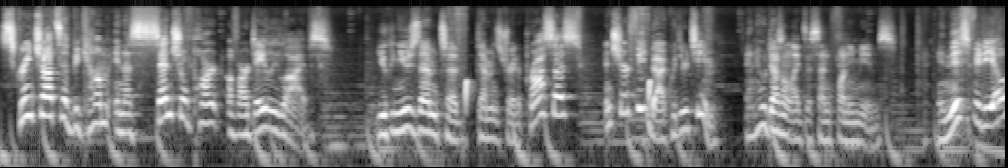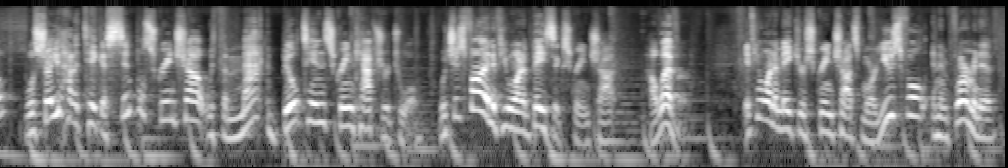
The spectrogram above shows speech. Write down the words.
Screenshots have become an essential part of our daily lives. You can use them to demonstrate a process and share feedback with your team. And who doesn't like to send funny memes? In this video, we'll show you how to take a simple screenshot with the Mac built-in screen capture tool, which is fine if you want a basic screenshot. However, if you want to make your screenshots more useful and informative,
